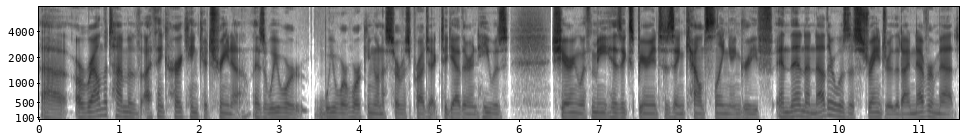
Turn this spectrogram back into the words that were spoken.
uh, around the time of I think Hurricane Katrina as we were we were working on a service project together and he was sharing with me his experiences in counseling and grief. And then another was a stranger that I never met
